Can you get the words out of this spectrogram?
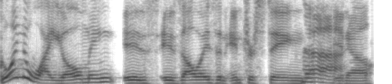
going to Wyoming is is always an interesting, you know.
